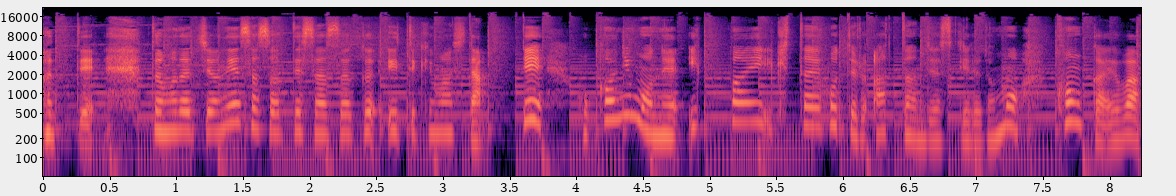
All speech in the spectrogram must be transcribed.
なって 友達をね誘って早速行ってきました。で他にもねいっぱい行きたいホテルあったんですけれども今回は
